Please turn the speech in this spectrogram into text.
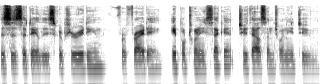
This is a daily scripture reading for Friday, April 22nd, 2022.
